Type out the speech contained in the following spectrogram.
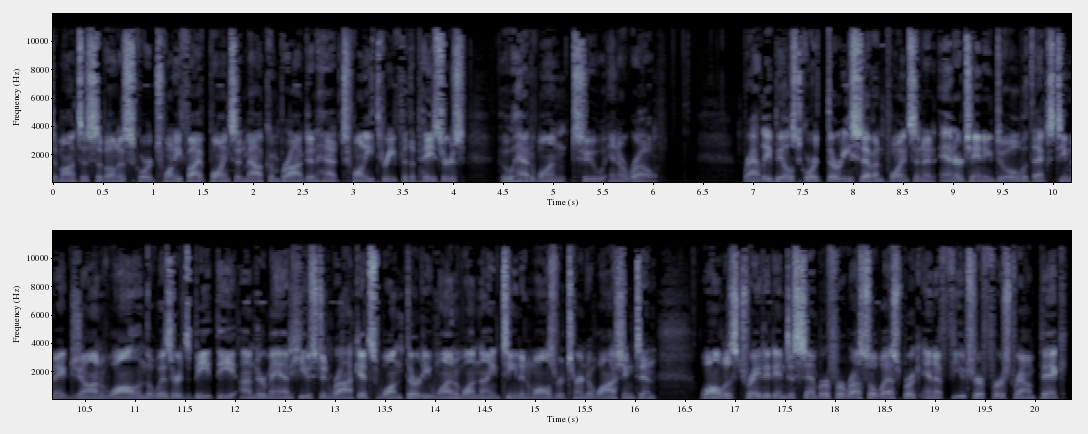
Domantas Sabonis scored 25 points, and Malcolm Brogdon had 23 for the Pacers, who had won two in a row. Bradley Beal scored 37 points in an entertaining duel with ex-teammate John Wall, and the Wizards beat the undermanned Houston Rockets 131-119 in Wall's return to Washington. Wall was traded in December for Russell Westbrook and a future first-round pick.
